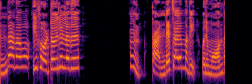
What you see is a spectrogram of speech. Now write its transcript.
എന്താണാവോ ഈ ഫോട്ടോയിലുള്ളത് കണ്ടേച്ചാലും മതി. ഒരു മോന്ത.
